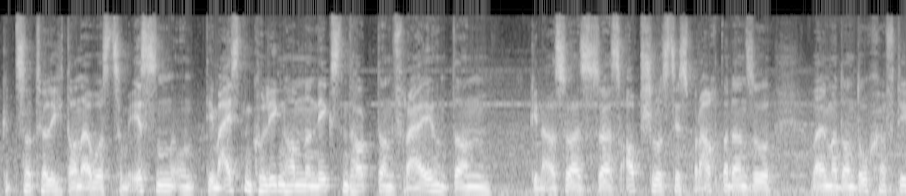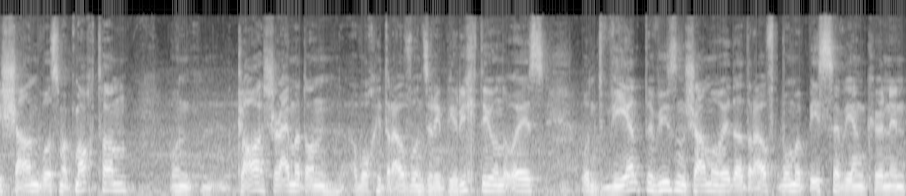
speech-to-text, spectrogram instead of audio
gibt es natürlich dann auch was zum Essen und die meisten Kollegen haben am nächsten Tag dann frei und dann genau so als, so als Abschluss, das braucht man dann so, weil wir dann doch auf das schauen, was wir gemacht haben. Und klar schreiben wir dann eine Woche drauf unsere Berichte und alles. Und während der Wiesen schauen wir halt auch drauf, wo wir besser werden können,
